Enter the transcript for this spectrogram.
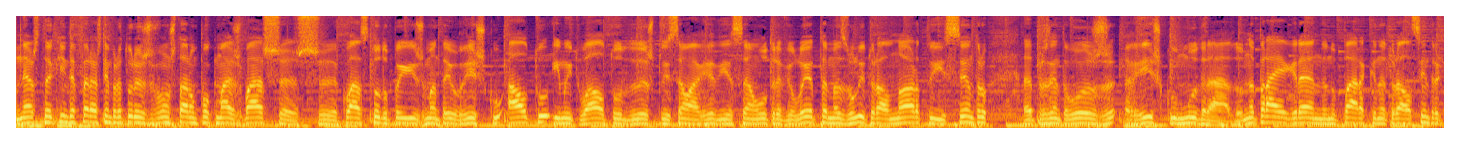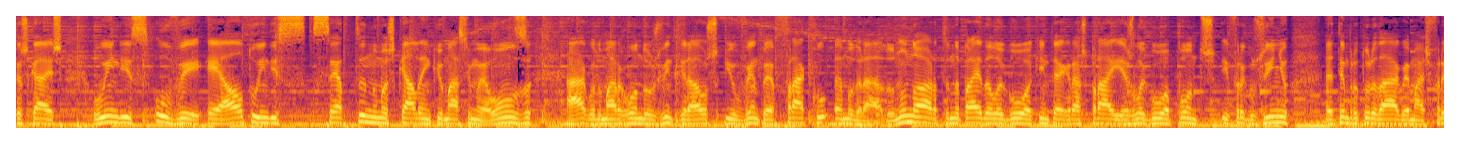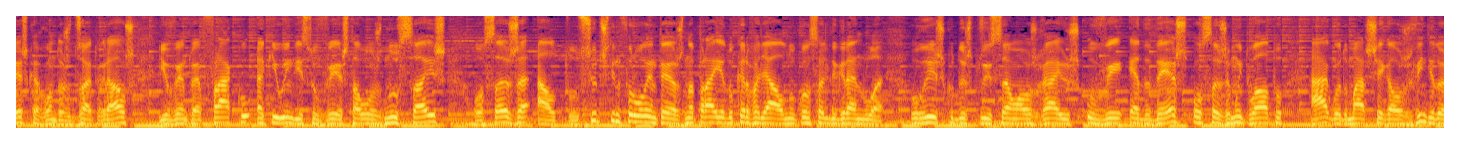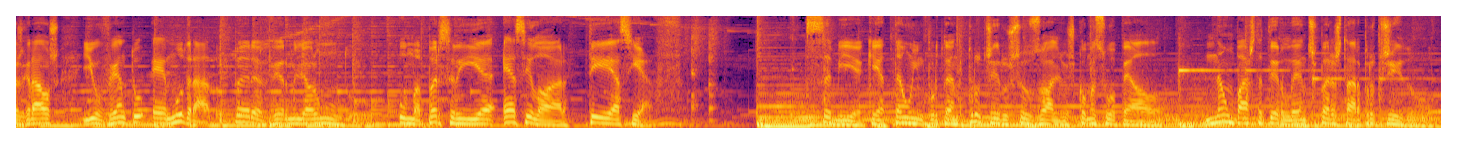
Nesta quinta-feira as temperaturas vão estar um pouco mais baixas. Quase todo o país mantém o risco alto e muito alto de exposição à radiação ultravioleta, mas o litoral norte e centro apresenta hoje risco moderado. Na Praia Grande, no Parque Natural Centro Cascais, o índice UV é alto, o índice 7, numa escala em que o máximo é 11. A água do mar ronda os 20 graus e o vento é fraco a moderado. No norte, na Praia da Lagoa, que integra as praias Lagoa, Pontes e Fragozinho, a temperatura da água é mais fresca, ronda os 18 graus e o vento é fraco. Aqui o índice UV está hoje no 6, ou seja, alto. Se o destino for o Alentejo, na praia do Carvalhal, no Conselho de Grândola, o risco de exposição aos raios UV é de 10, ou seja, muito alto. A água do mar chega aos 22 graus e o vento é moderado. Para ver melhor o mundo, uma parceria Essilor-TSF. Sabia que é tão importante proteger os seus olhos como a sua pele? Não basta ter lentes para estar protegido.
